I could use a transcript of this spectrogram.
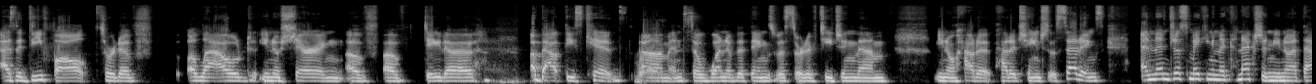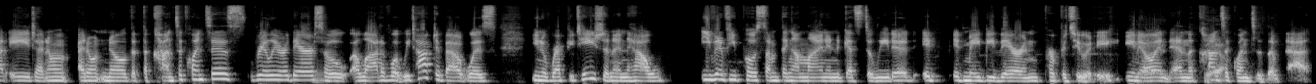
as a default sort of allowed you know sharing of of data about these kids. Right. um, and so one of the things was sort of teaching them you know how to how to change the settings and then just making the connection. You know at that age i don't i don't know that the consequences really are there. So a lot of what we talked about was you know reputation and how even if you post something online and it gets deleted, it, it may be there in perpetuity, you know, Right. and, and the consequences of that.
